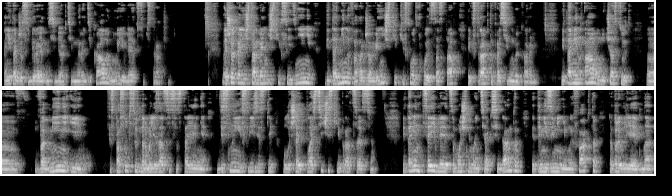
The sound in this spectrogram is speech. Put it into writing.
Они также собирают на себя активные радикалы, но и являются субстратами. Большое количество органических соединений, витаминов, а также органических кислот входит в состав экстрактов осиновой коры. Витамин А, он участвует э, в обмене и способствует нормализации состояния десны и слизистой, улучшает пластические процессы. Витамин С является мощным антиоксидантом, это незаменимый фактор, который влияет на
